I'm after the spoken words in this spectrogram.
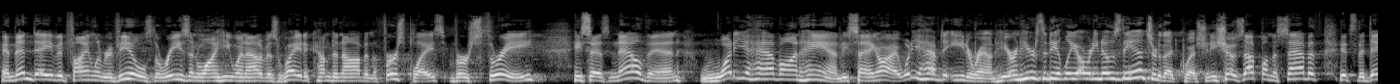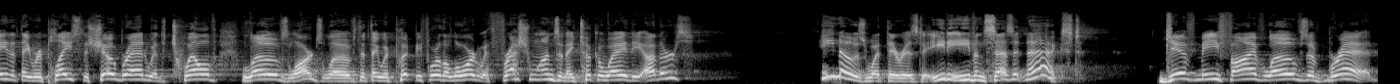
And then David finally reveals the reason why he went out of his way to come to Nob in the first place. Verse 3, he says, Now then, what do you have on hand? He's saying, All right, what do you have to eat around here? And here's the deal. He already knows the answer to that question. He shows up on the Sabbath. It's the day that they replace the showbread with 12 loaves, large loaves that they would put before the Lord with fresh ones and they took away the others? He knows what there is to eat. He even says it next. Give me five loaves of bread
